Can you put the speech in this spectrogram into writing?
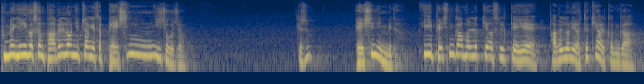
분명히 이것은 바벨론 입장에서 배신이죠, 그죠? 그죠? 배신입니다. 이 배신감을 느꼈을 때에 바벨론이 어떻게 할 건가?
